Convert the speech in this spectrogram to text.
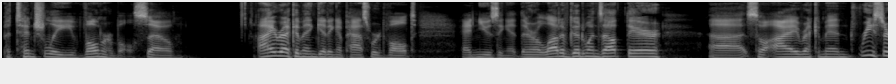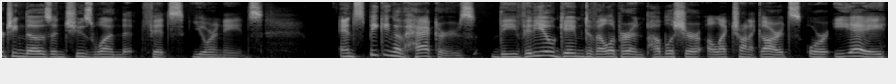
potentially vulnerable. So I recommend getting a password vault and using it. There are a lot of good ones out there. Uh, so I recommend researching those and choose one that fits your needs. And speaking of hackers, the video game developer and publisher Electronic Arts, or EA,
